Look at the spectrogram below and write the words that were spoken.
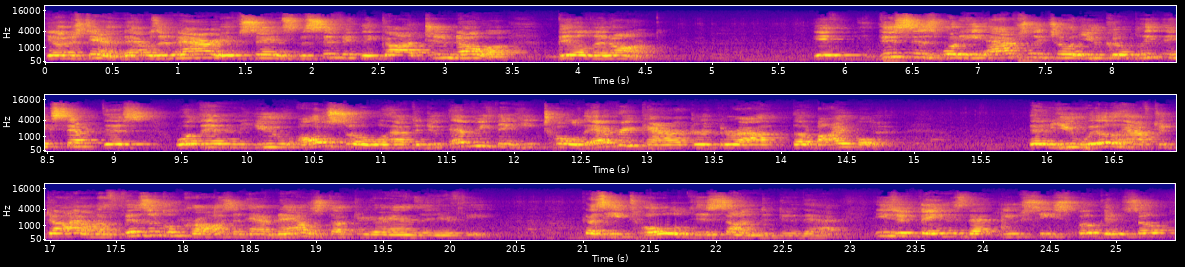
You understand? That was a narrative saying specifically God to Noah, build an ark. If this is what he absolutely told you, completely accept this, well then you also will have to do everything he told every character throughout the Bible. Then you will have to die on a physical cross and have nails stuck to your hands and your feet because he told his son to do that. These are things that you see spoken, so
